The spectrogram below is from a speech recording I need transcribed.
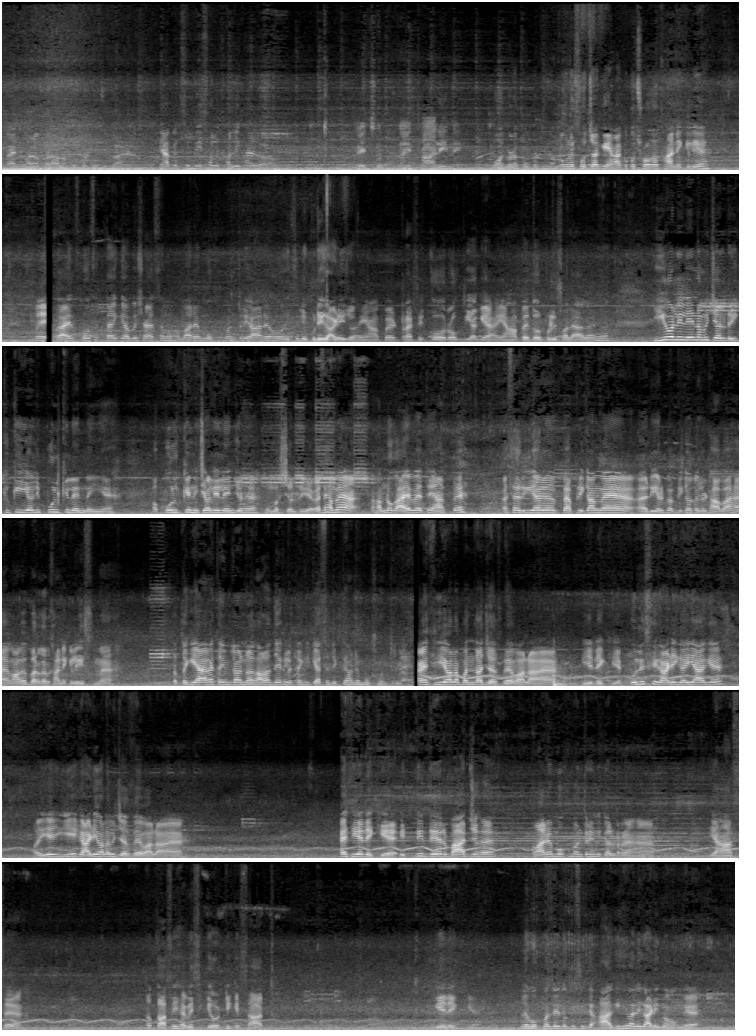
गाइस हमारा बड़ा वाला पोपट चुका यहाँ पे एक सौ बीस वाला थाली खाएगा? एक सौ नहीं थाली नहीं। बहुत बड़ा पोपट हम लोगों ने सोचा कि यहाँ पे कुछ होगा खाने के लिए। गाइस हो सकता है कि अभी शायद से हमारे मुख्यमंत्री आ रहे हो इसलिए पूरी गाड़ी जो है यहाँ पे ट्रैफ़िक को रोक दिया गया है। यहाँ पे दो पुलिस वाले आ गए हैं। ये वाली लेन अभी चल रही क्योंकि ये वाली पुल की लेन नहीं है। और पुल के नीचे वाली लेन जो है, वो बस चल रही है। वैसे हमें, हम लोग आए हुए थे यहाँ पे। वैसे रियल पेपरिका में रियल पेपरिका का जो ढाबा है, वहाँ पे बर्गर खाने के लिए इसमें। तब तक ये आ गए तो इनका नज़ारा देख लेते हैं कि कैसे दिखते हैं हमारे मुख्यमंत्री। ये वाला बंदा जज्बे वाला है। ये देखिए, पुलिस की गाड़ी गई आगे, और ये ये गाड़ी वाला भी जज्बे वाला है। ऐसे ये देखिए, इतनी देर बाद जो है, हमारे मुख्यमंत्री निकल रहे हैं। यहाँ से तो काफ़ी हैवी सिक्योरिटी के साथ। ये देखिए। तो मुख्यमंत्री तो किसी आगे ही वाली गाड़ी में होंगे।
